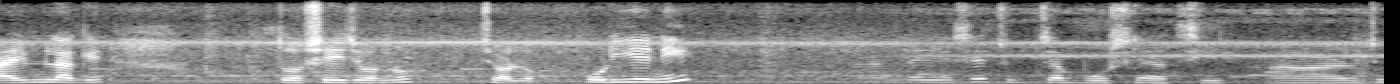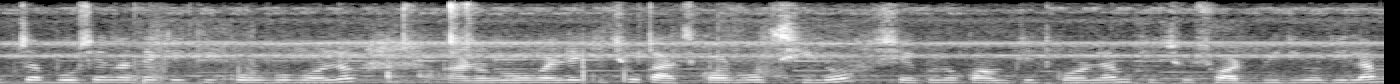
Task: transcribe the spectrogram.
টাইম লাগে, তো সেই জন্য চলো, পড়িয়ে নিই। বারান্দায় এসে চুপচাপ বসে আছি। আর চুপচাপ বসে না থেকে কি করব বলো? কারণ মোবাইলে কিছু কাজকর্ম ছিল, সেগুলো কমপ্লিট করলাম, কিছু শর্ট ভিডিও দিলাম।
